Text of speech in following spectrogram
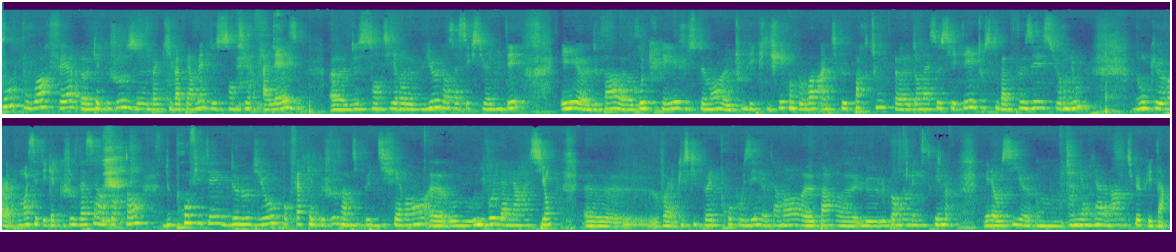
pour pouvoir faire euh, quelque chose euh, bah, qui va permettre de se sentir à l'aise, euh, de se sentir mieux dans sa sexualité et de ne pas recréer justement tous les clichés qu'on peut voir un petit peu partout dans la société et tout ce qui va peser sur nous. Donc voilà, pour moi c'était quelque chose d'assez important de profiter de l'audio pour faire quelque chose un petit peu différent au, niveau de la narration. voilà, que ce qui peut être proposé notamment par le, porno mainstream. Mais là aussi, on, y reviendra un petit peu plus tard.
